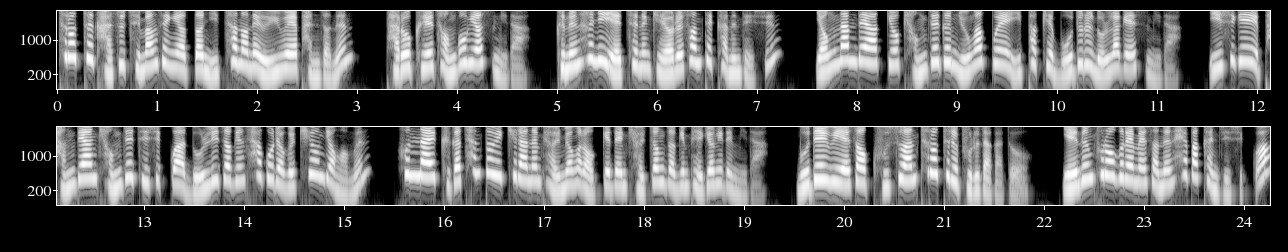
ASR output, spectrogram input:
트로트 가수 지망생이었던 이찬원의 의외의 반전은 바로 그의 전공이었습니다. 그는 흔히 예체능 계열을 선택하는 대신 영남대학교 경제금융학부에 입학해 모두를 놀라게 했습니다. 이 시기 방대한 경제 지식과 논리적인 사고력을 키운 경험은 훗날 그가 찬또위키라는 별명을 얻게 된 결정적인 배경이 됩니다. 무대 위에서 구수한 트로트를 부르다가도 예능 프로그램에서는 해박한 지식과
